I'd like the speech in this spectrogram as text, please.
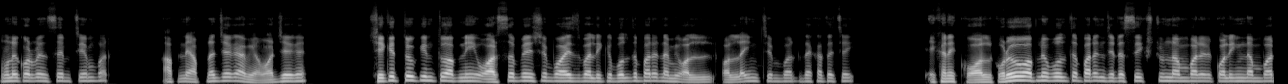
মনে করবেন সেম চেম্বার আপনি আপনার জায়গায়, আমি আমার জায়গায় সেক্ষেত্রেও কিন্তু আপনি হোয়াটসঅ্যাপে এসে ভয়েস বা লিখে বলতে পারেন, আমি অনলাইন চেম্বার দেখাতে চাই। এখানে কল করেও আপনি বলতে পারেন, যেটা 62 নাম্বারের কলিং নাম্বার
